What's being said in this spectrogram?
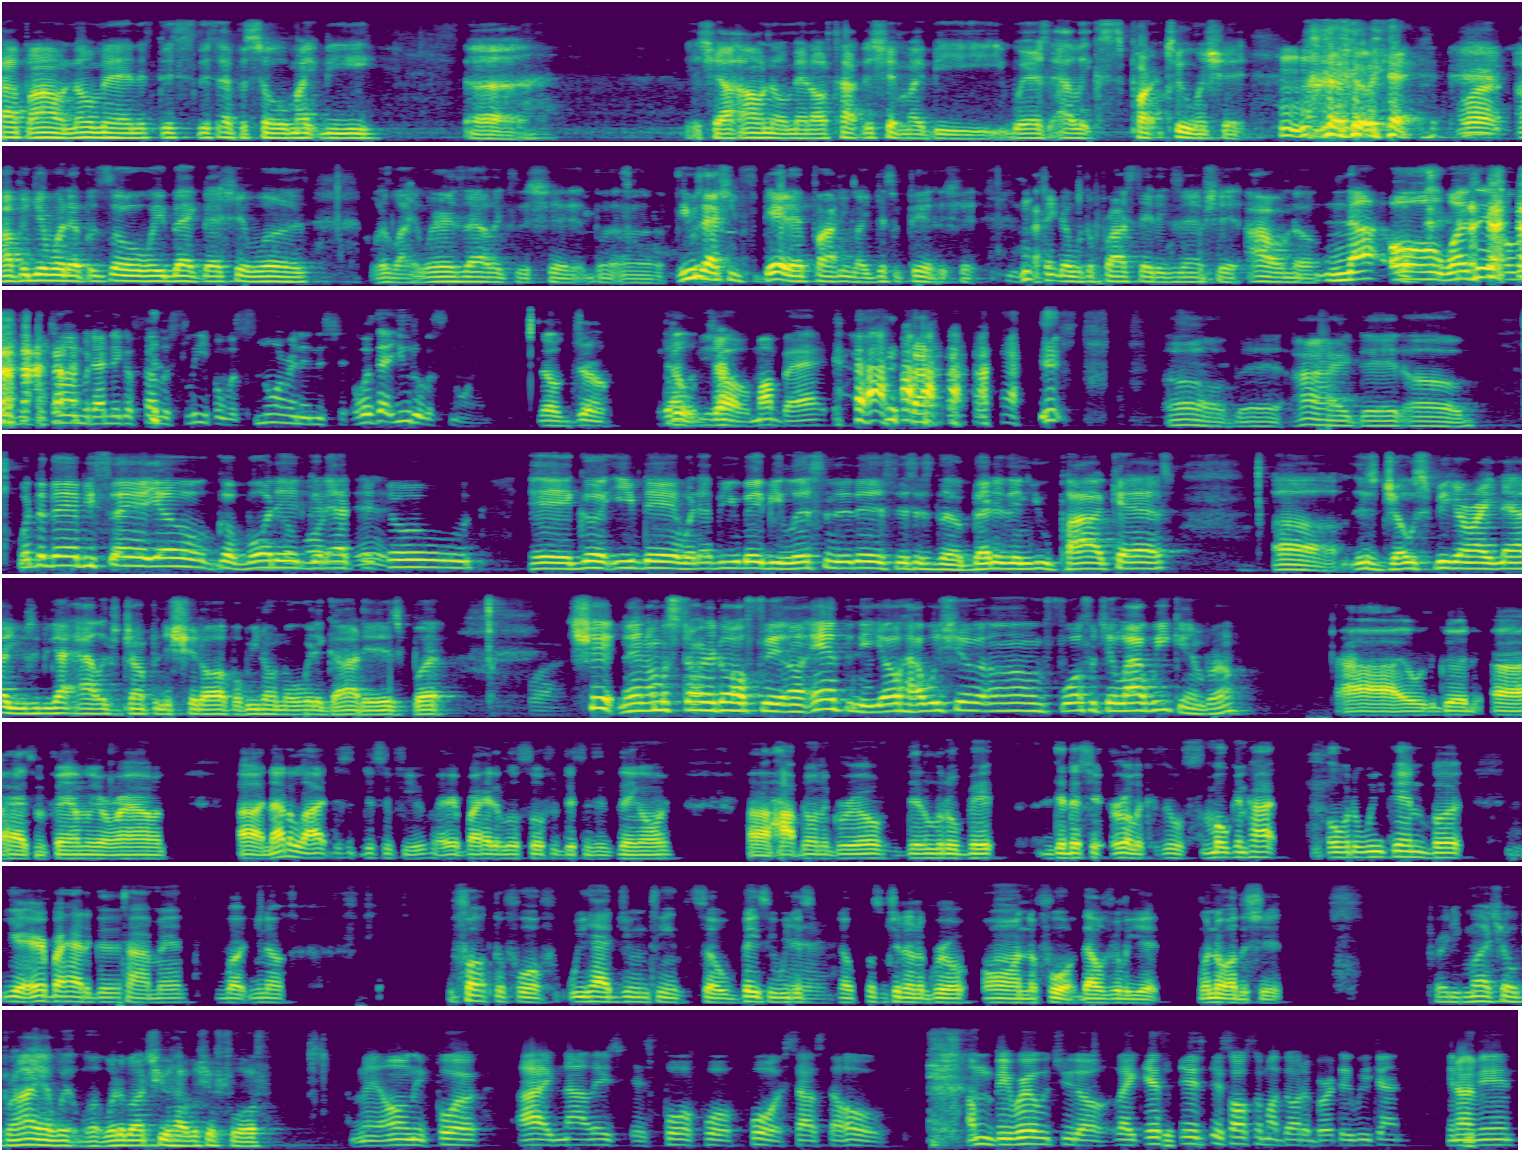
I don't know, man. This this this episode might be uh yeah, shit, I don't know, man. Off top, this shit might be "Where's Alex" part two and shit. right. I forget what episode way back that shit was. Was like, "Where's Alex" and shit. But uh, he was actually there that part. He like disappeared and shit. I think that was the prostate exam shit. I don't know. Not. Oh, was it? Or was it the time where that nigga fell asleep and was snoring in the shit? Or was that you that was snoring? That was Joe. That was Joe. My bad. oh man. All right, then. Um what the man be saying, yo? Good morning, good, morning, good afternoon, yeah. and good evening, whatever you may be listening to this. This is the Better Than You podcast. Uh, this is Joe speaking right now. Usually we got Alex jumping the shit off, but we don't know where the God is. But wow. shit, man, I'm gonna start it off with uh, Anthony. Yo, how was your um Fourth of July weekend, bro? Uh, it was good. Uh, had some family around. Uh, not a lot, just just a few. Everybody had a little social distancing thing on. Uh, hopped on the grill, did a little bit, did that shit early because it was smoking hot over the weekend. But yeah, everybody had a good time, man. But you know, fuck the fourth. We had Juneteenth, so basically we yeah. just you know put some shit on the grill on the fourth. That was really it. With no other shit. Pretty much, O'Brien. What, what about you? How was your fourth? I mean, only four I acknowledge is four four four. Shouts to Hove. I'm gonna be real with you though. Like it's it's, it's also my daughter's birthday weekend. You know what I mean?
